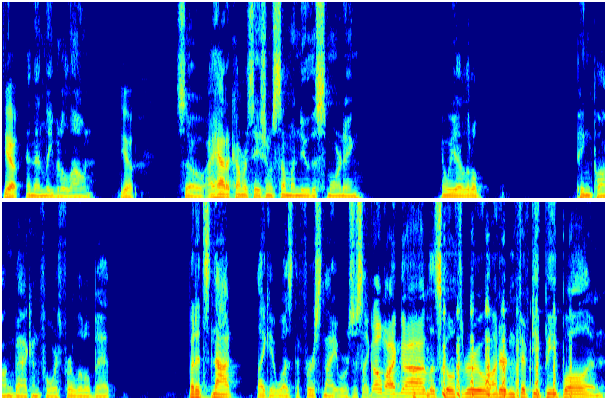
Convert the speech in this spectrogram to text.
Yep. and then leave it alone Yep. So I had a conversation with someone new this morning, and we had a little ping pong back and forth for a little bit. But it's not like it was the first night where it's just like, oh my god, let's go through 150 people and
